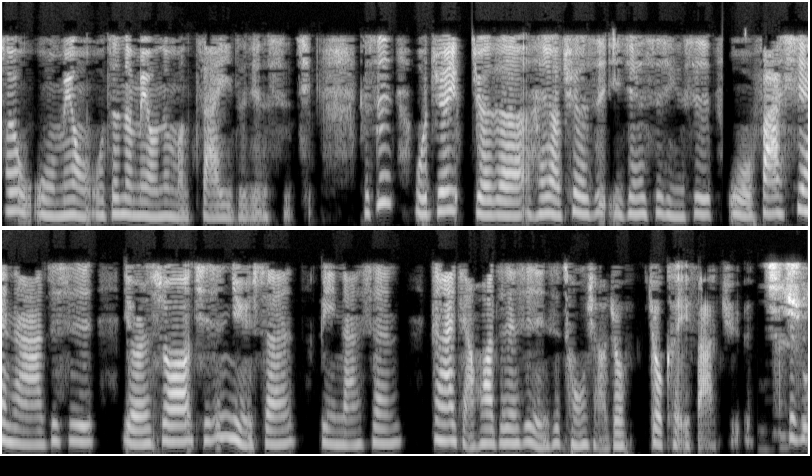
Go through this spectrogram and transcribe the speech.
所以我没有，我真的没有那么在意这件事情。可是我觉得觉得很有趣的是一件事情，是我发现啊，就是有人说，其实女生比男生更爱讲话这件事情是从小就就可以发觉。你是说，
